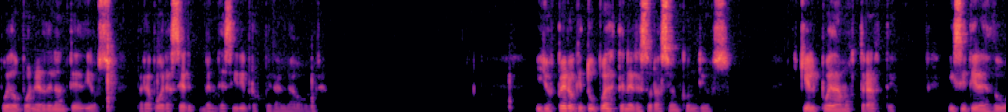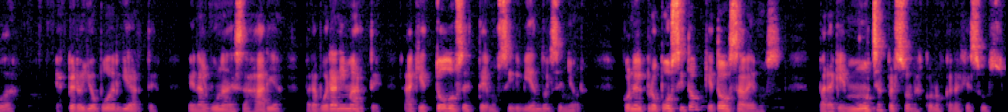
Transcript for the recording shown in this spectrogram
puedo poner delante de Dios para poder hacer bendecir y prosperar la obra? Y yo espero que tú puedas tener esa oración con Dios y que Él pueda mostrarte. Y si tienes duda, espero yo poder guiarte en alguna de esas áreas para poder animarte a que todos estemos sirviendo al Señor con el propósito que todos sabemos, para que muchas personas conozcan a Jesús,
